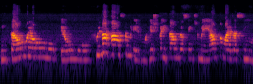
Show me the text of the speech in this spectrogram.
Então eu, eu fui na raça mesmo, respeitando meu sentimento, mas assim,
